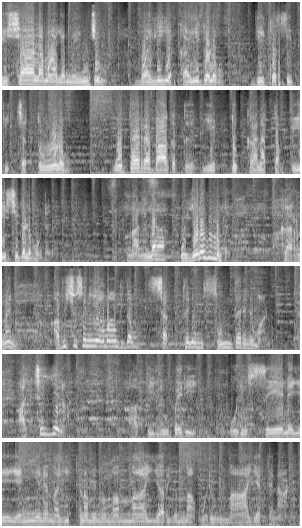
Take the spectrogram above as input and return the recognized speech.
വിശാലമായ നെഞ്ചും വലിയ കൈകളും വികസിപ്പിച്ച തോളും ഉദരഭാഗത്ത് എട്ട് കനത്ത പേശികളുമുണ്ട്. നല്ല ഉയരവുമുണ്ട്. കർണൻ അവിശ്വസനീയമാം വിധം ശക്തനും സുന്ദരനുമാണ്. അജയ്യനാണ് അതിലുപരി ഒരു സേനയെ എങ്ങനെ നയിക്കണമെന്ന് നന്നായി അറിയുന്ന ഒരു നായകനാണ്.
